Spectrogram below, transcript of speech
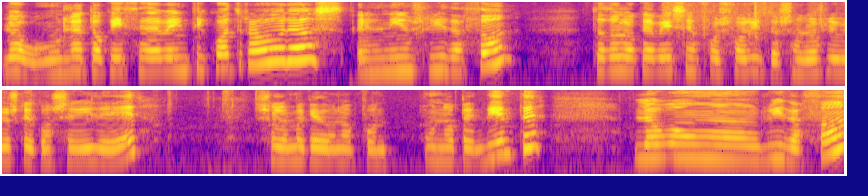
Luego un reto que hice de 24 horas, el News Readathon. Todo lo que veis en fosforito son los libros que conseguí leer. Solo me queda uno, uno pendiente. Luego un Readathon,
